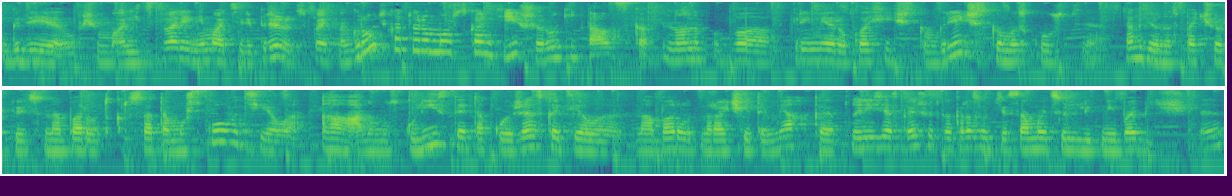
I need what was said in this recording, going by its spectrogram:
где, в общем, олицетворение матери природы, понятно, грудь, которую может сканить, и широкий таз. Но, в, к примеру, классическом греческом искусстве, да, где у нас подчеркивается, наоборот, красота мужского тела, а оно мускулистое такое, женское тело, наоборот, нарочито мягкое. Но нельзя сказать, что это как раз вот те самые целлюлитные бабищи. Да?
